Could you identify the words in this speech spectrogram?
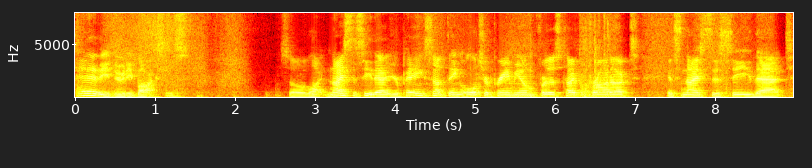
heavy duty boxes. So nice to see that. You're paying something ultra premium for this type of product. It's nice to see that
